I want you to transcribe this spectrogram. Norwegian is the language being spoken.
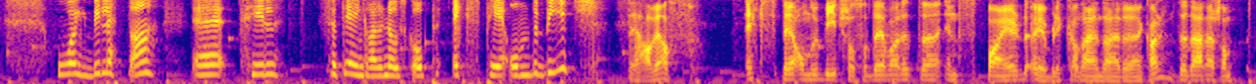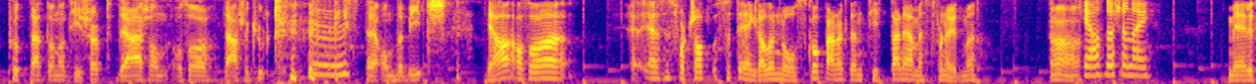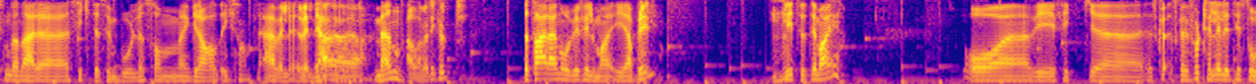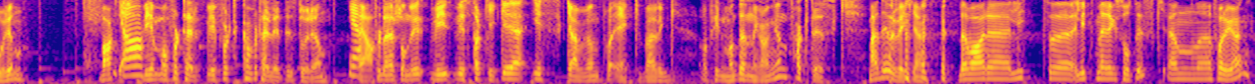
og billetter eh, til 71 grader no scope XP on the beach. Det har vi, ass. XP on the beach også. Det var et uh, inspired øyeblikk av deg der, Karl. Carl. Det der er sånn Put that on a T-shirt. Det sånn Det er så kult. XP on the beach. Ja, altså Jeg, jeg syns fortsatt 71 grader noscope er nok den tittelen jeg er mest fornøyd med. Ja. Ja, da skjønner jeg. Med liksom det der eh, siktesymbolet som grad, ikke sant. Det er veldig, veldig Ja, ja, ja. Men ja, det er veldig kult. dette her er noe vi filma i april. Mhm. Litt ut i mai. Og eh, vi fikk eh, skal, skal vi fortelle litt historien bak? Ja. Vi, må fortelle, vi fort- kan fortelle litt historien. Ja. For det er sånn, vi, vi, vi stakk ikke i skauen på Ekeberg og filma denne gangen, faktisk. Nei, det gjorde vi ikke. Det var litt, litt mer eksotisk enn forrige gang.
